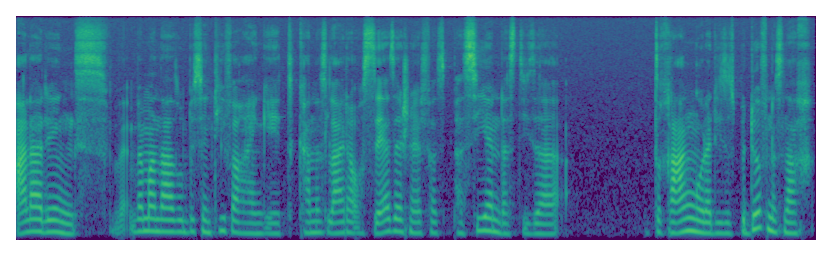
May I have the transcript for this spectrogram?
Allerdings, wenn man da so ein bisschen tiefer reingeht, kann es leider auch sehr, sehr schnell passieren, dass dieser Drang oder dieses Bedürfnis nach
